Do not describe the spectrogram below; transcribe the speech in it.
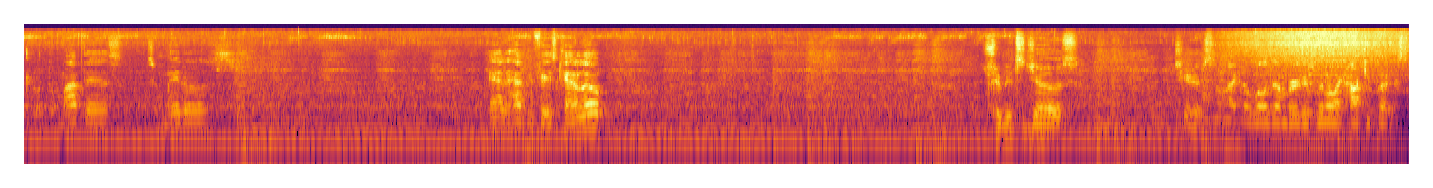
Little tomates, tomatoes, and a happy face cantaloupe. Tribute to Joe's. Cheers. We don't like well done burgers. We don't like hockey pucks.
